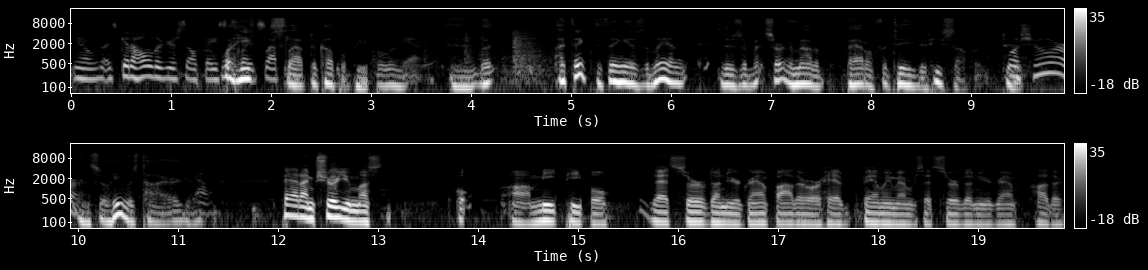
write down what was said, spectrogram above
you know, let's get a hold of yourself. Basically, Well, he slapped slapped, a couple people, and, Yeah. and but I think the thing is, the man, there's a certain amount of battle fatigue that he suffered. Too. Well, sure. And so he was tired. and- Yeah. Pat, I'm sure you must oh, uh, meet people that served under your grandfather or had family members that served under your grandfather.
